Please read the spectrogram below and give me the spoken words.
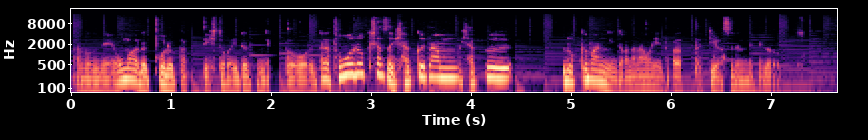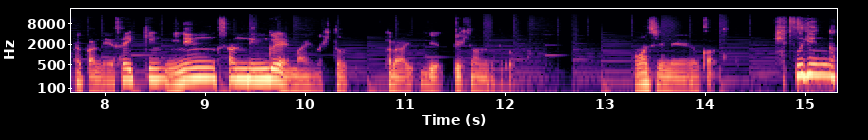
あのね、オマル・ポルカって人がいるんだけど、なんか登録者数100何、106万人とか7万人とかだった気がするんだけど、なんかね、最近2年、3年ぐらい前の人から出てる人なんだけど、マジでね、なんか、発言が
